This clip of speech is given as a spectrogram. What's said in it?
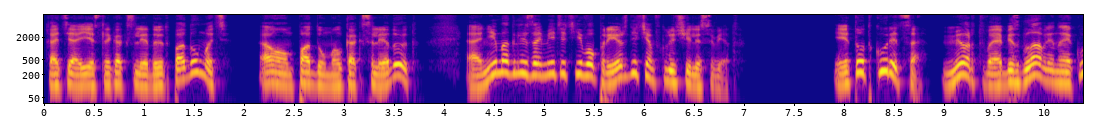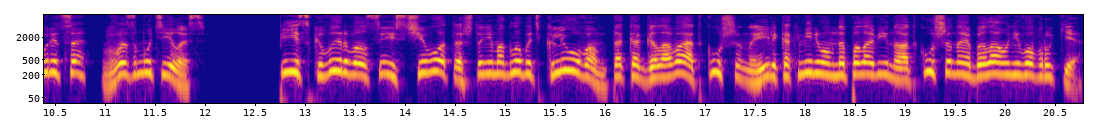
Хотя, если как следует подумать, а он подумал как следует, они могли заметить его прежде, чем включили свет. И тут курица, мертвая обезглавленная курица, возмутилась. Писк вырвался из чего-то, что не могло быть клювом, так как голова откушенная или как минимум наполовину откушенная была у него в руке.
